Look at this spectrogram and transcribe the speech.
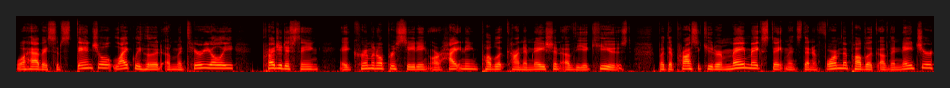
will have a substantial likelihood of materially prejudicing a criminal proceeding or heightening public condemnation of the accused, but the prosecutor may make statements that inform the public of the nature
